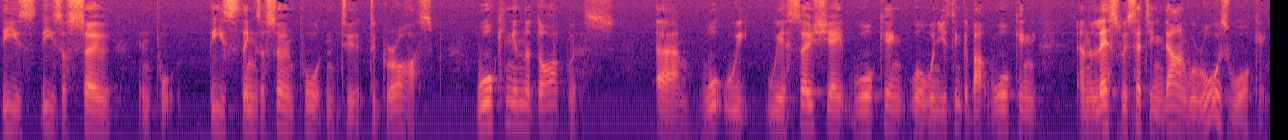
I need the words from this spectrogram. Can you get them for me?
these these are so important. These things are so important to, to grasp. Walking in the darkness. Um, we, we associate walking, well, when you think about walking, unless we're sitting down, we're always walking.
